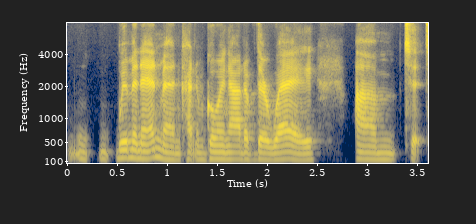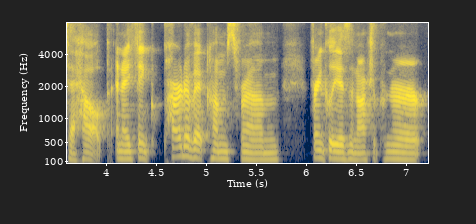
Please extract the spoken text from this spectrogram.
women and men kind of going out of their way um, to, to help. And I think part of it comes from, frankly, as an entrepreneur,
